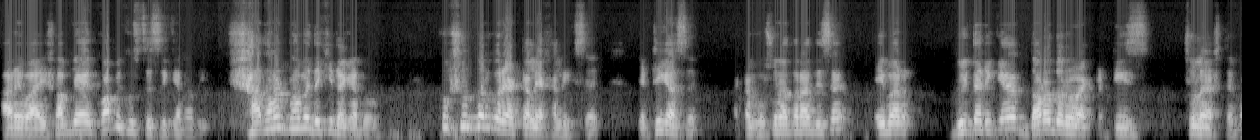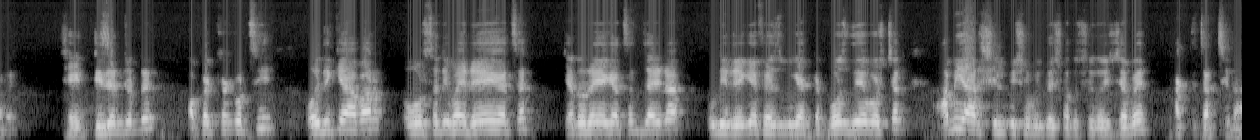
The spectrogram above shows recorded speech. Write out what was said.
আরে ভাই সব জায়গায় কপি খুঁজতেছি কেন আমি সাধারণভাবে দেখি না কেন? খুব সুন্দর করে একটা লেখা লিখছে যে ঠিক আছে একটা ঘোষণা তারা দিছে এইবার দুই তারিখে দরদরও একটা টিজ চলে আসতে পারে। সেই টিজের জন্য অপেক্ষা করছি। ওইদিকে আবার ওমর সানি ভাই রেগে গেছেন। কেন রেগে গেছেন জানি না। উনি রেগে ফেসবুকে একটা পোস্ট দিয়ে বসছেন। আমি আর শিল্পী সমিতির সদস্য হিসাবে থাকতে চাচ্ছি না।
